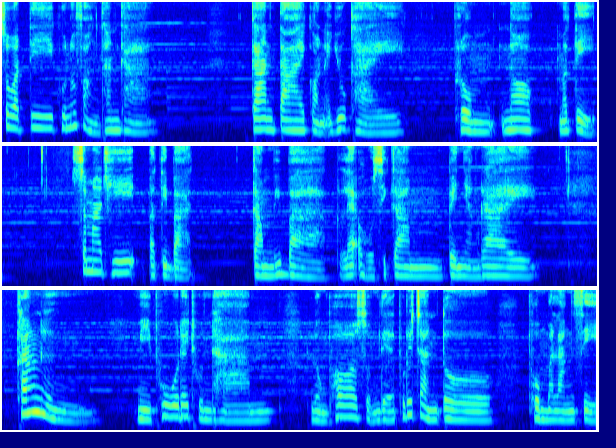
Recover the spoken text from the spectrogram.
สวัสดีคุณผู้ฟังท่านคะการตายก่อนอายุไข พรมนอกมติ สมาธิปฏิบัติ กรรมวิบากและอโหสิกรรมเป็นอย่างไร ครั้งหนึ่ง มีผู้ได้ทูลถาม หลวงพ่อสมเด็จพระพุทธจันทร์โต พรหมลังสี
